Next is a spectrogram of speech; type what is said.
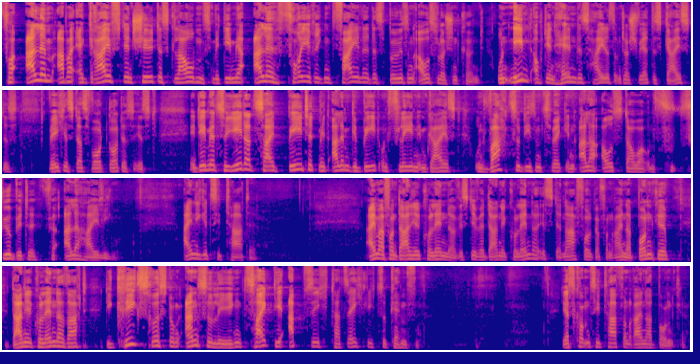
Vor allem aber ergreift den Schild des Glaubens, mit dem ihr alle feurigen Pfeile des Bösen auslöschen könnt. Und nehmt auch den Helm des Heils und das Schwert des Geistes, welches das Wort Gottes ist, indem ihr zu jeder Zeit betet mit allem Gebet und Flehen im Geist und wacht zu diesem Zweck in aller Ausdauer und Fürbitte für alle Heiligen. Einige Zitate. Einmal von Daniel Kolender. Wisst ihr, wer Daniel Kolender ist? Der Nachfolger von Reinhard Bonke. Daniel Kolender sagt, die Kriegsrüstung anzulegen zeigt die Absicht, tatsächlich zu kämpfen. Jetzt kommt ein Zitat von Reinhard Bonke.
